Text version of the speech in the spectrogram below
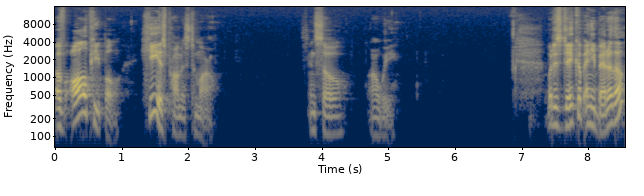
Of all people, he is promised tomorrow. And so are we. But is Jacob any better, though?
